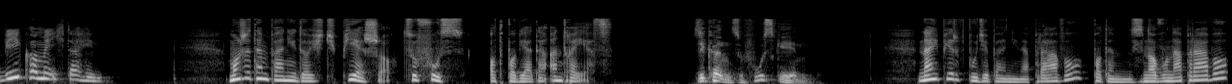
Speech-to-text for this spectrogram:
Wie komme ich dahin? Może tam pani dojść pieszo, zu Fuß, odpowiada Andreas. Sie können zu Fuß gehen. Najpierw pójdzie pani na prawo, potem znowu na prawo,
